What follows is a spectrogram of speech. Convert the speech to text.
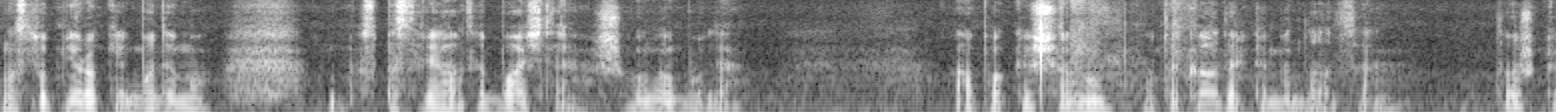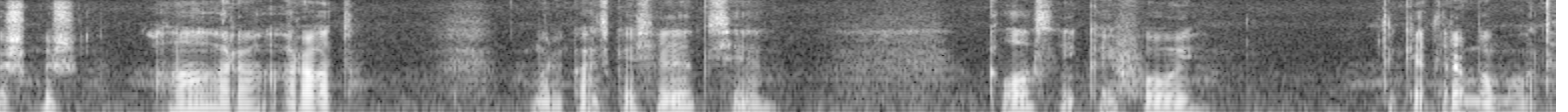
наступні роки будемо спостерігати, бачити, що воно буде. А поки що, ну, отака от рекомендація. Тож кишмиш Арарат. Американська селекція. Класний, кайфовий. Таке треба мати.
